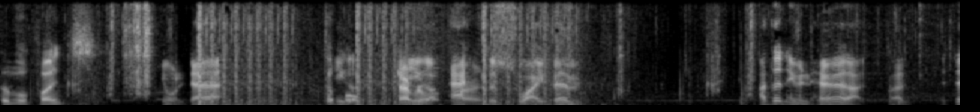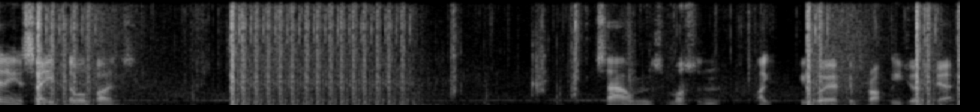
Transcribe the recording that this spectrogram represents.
Double points. you want that? dare. You got, you double got extra swipe him. I didn't even hear that, man. It didn't even say double points. Sounds mustn't like be working properly just yet.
